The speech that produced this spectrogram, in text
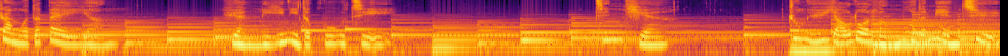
让我的背影远离你的孤寂。今天，终于摇落冷漠的面具，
